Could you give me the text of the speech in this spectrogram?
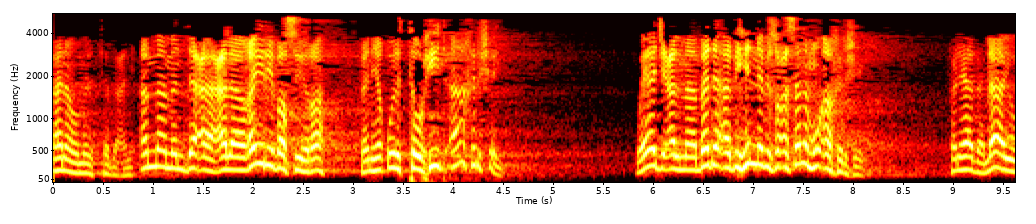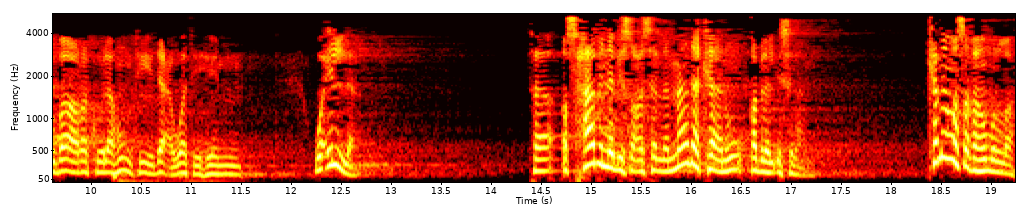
أنا ومن اتبعني. أما من دعا على غير بصيرة فإن يقول التوحيد آخر شيء. ويجعل ما بدأ به النبي صلى الله عليه وسلم هو آخر شيء. فلهذا لا يبارك لهم في دعوتهم. وإلا فأصحاب النبي صلى الله عليه وسلم ماذا كانوا قبل الإسلام؟ كما وصفهم الله.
